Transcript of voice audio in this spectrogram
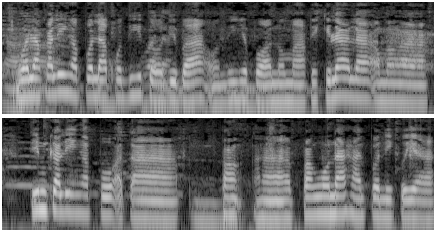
Ah, Walang kalingap, wala po dito, di ba? O, hindi nyo po ano makikilala ang mga team kalingap po at Mm. pang, ah, pangunahan po ni Kuya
